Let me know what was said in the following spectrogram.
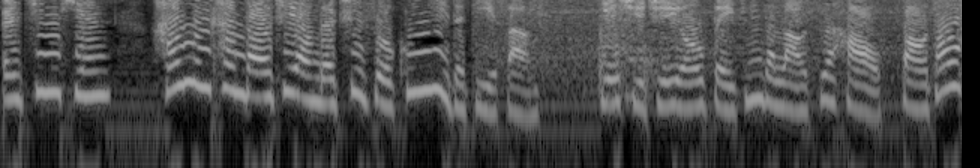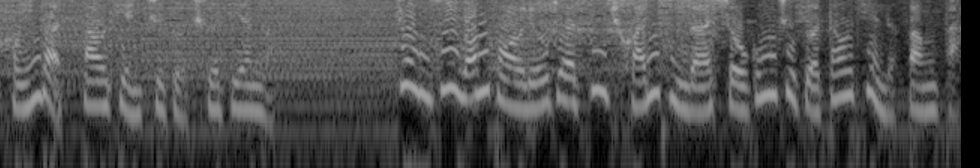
而今天还能看到这样的制作工艺的地方，也许只有北京的老字号宝刀横的刀剑制作车间了。这里依然保留着最传统的手工制作刀剑的方法，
